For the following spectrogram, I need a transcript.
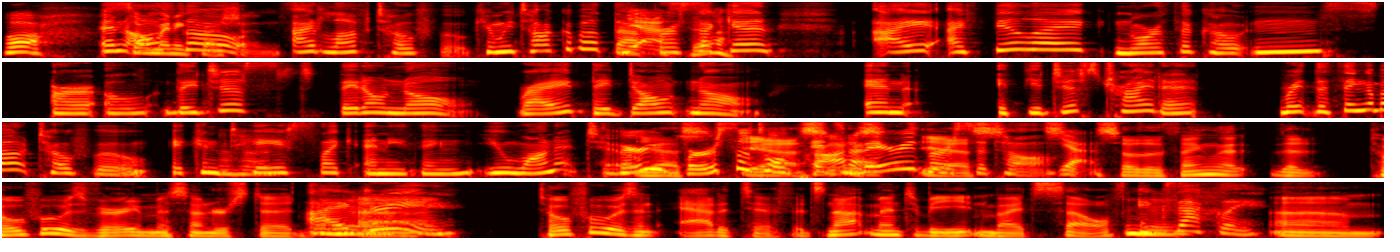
oh And so also, many questions I love tofu. Can we talk about that for a Yes. Yeah. second? I I feel like North Dakotans are a- they just they don't know, right? They don't know. And if you just tried it, right? The thing about tofu, it can Uh-huh. taste like anything you want it to. Very versatile yes, product. It's very yes. versatile. Yeah. So the thing that that tofu is very misunderstood. I Mhm. agree. tofu is an additive. It's not meant to be eaten by itself. Mhm. Exactly. Um,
